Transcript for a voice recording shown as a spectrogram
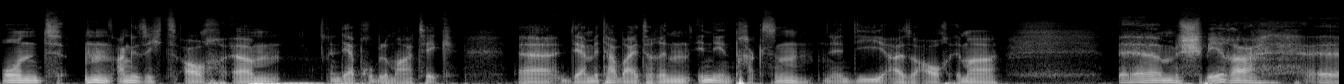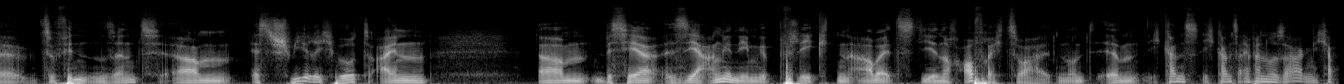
Und angesichts auch ähm, der Problematik äh, der Mitarbeiterinnen in den Praxen, die also auch immer ähm, schwerer äh, zu finden sind, ähm, es schwierig wird, einen ähm, bisher sehr angenehm gepflegten Arbeitsstil noch aufrechtzuerhalten. Und ähm, ich kann es ich kann's einfach nur sagen, ich habe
